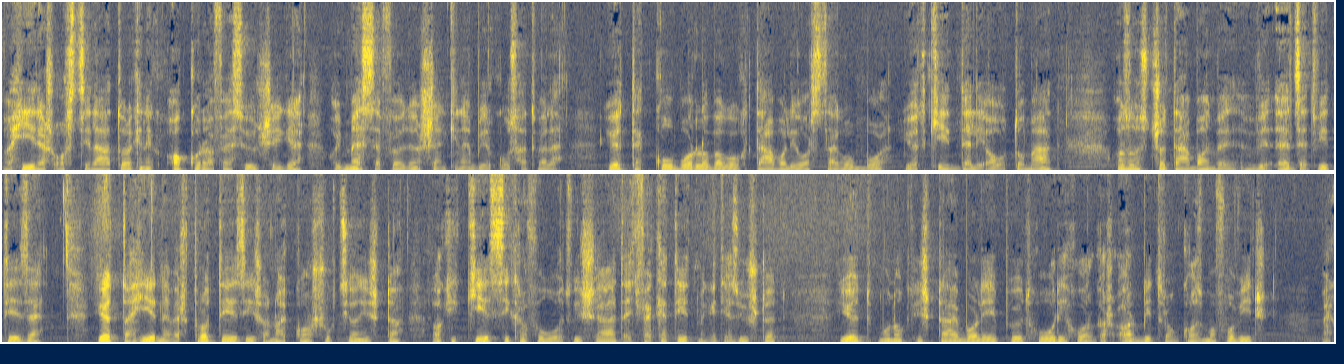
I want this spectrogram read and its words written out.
a híres oszcillátor, akinek akkora a feszültsége, hogy messze földön senki nem birkózhat vele. Jöttek kóborlovagok távoli országokból, jött két deli automát, azaz csatában edzett vitéze, jött a hírneves protézis, a nagy konstrukcionista, aki két szikrafogót viselt, egy feketét, meg egy ezüstöt, jött monokristályból épült Hóri Horgas Arbitron Kozmofovics, meg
